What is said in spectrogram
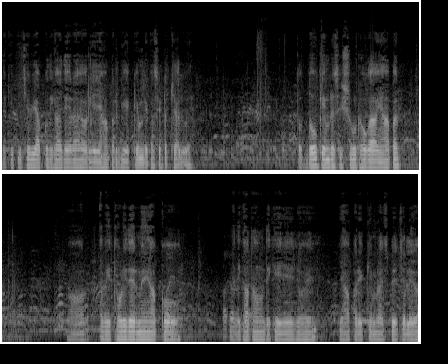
देखिए, पीछे भी आपको दिखाई दे रहा है और ये यहाँ पर भी एक कैमरे का सेटअप चालू है। तो दो कैमरे से शूट होगा यहाँ पर। और अभी थोड़ी देर में आपको मैं दिखाता हूँ, देखिए ये जो है, यहाँ पर एक कैमरा इस पर चलेगा।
